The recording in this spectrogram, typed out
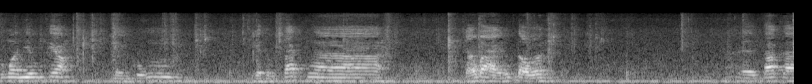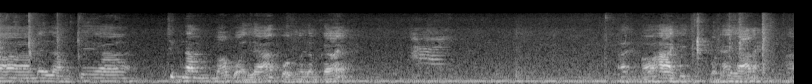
xuống bao nhiêu cũng theo. Mình cũng về động tác à, uh, cháo bài lúc đầu thôi. Đây, tác uh, đây là một cái uh, chức năng báo bỏ lá của người làm cái. Đấy, có hai thì bỏ hai lá này à,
